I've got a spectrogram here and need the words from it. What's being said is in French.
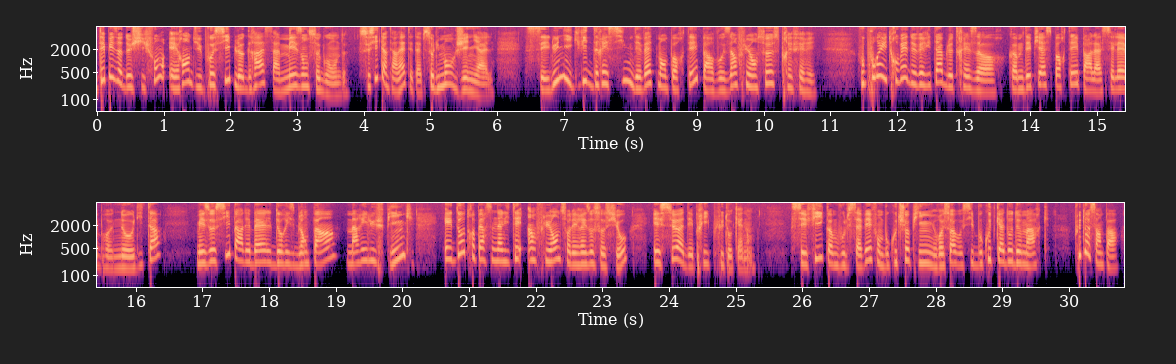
Cet épisode de chiffon est rendu possible grâce à Maison Seconde. Ce site internet est absolument génial. C'est l'unique vide dressing des vêtements portés par vos influenceuses préférées. Vous pourrez y trouver de véritables trésors, comme des pièces portées par la célèbre Noolita, mais aussi par les belles Doris Blancpain, Marie Pink et d'autres personnalités influentes sur les réseaux sociaux, et ce à des prix plutôt canons. Ces filles, comme vous le savez, font beaucoup de shopping, reçoivent aussi beaucoup de cadeaux de marque, plutôt sympa.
